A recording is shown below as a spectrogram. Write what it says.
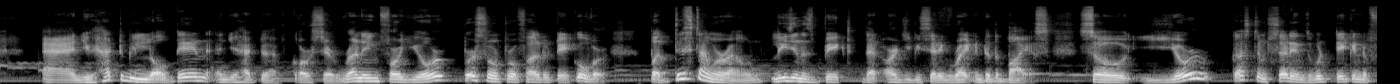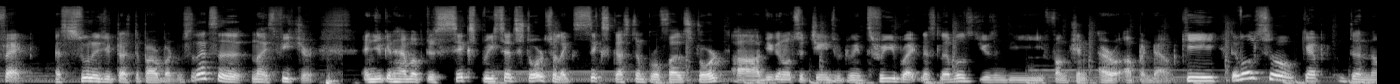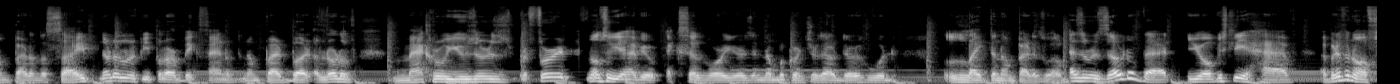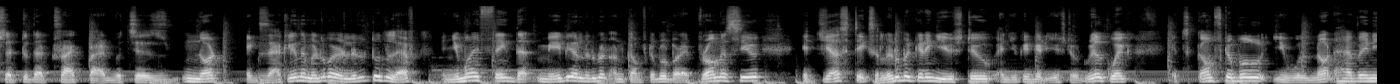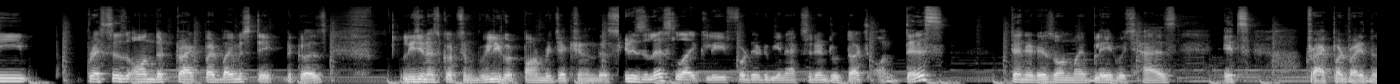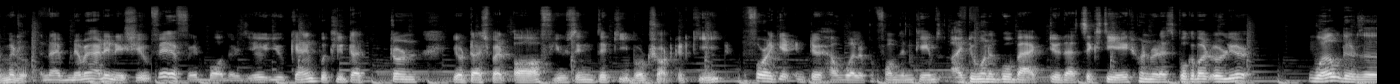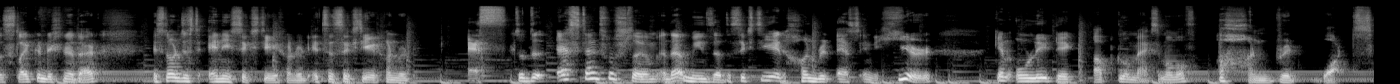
and you had to be logged in and you had to have Corsair running for your personal profile to take over. But this time around, Legion has baked that RGB setting right into the BIOS. So your custom settings would take into effect as soon as you touch the power button. So that's a nice feature. And you can have up to six presets stored, so like six custom profiles stored. Uh, you can also change between three brightness levels using the function arrow up and down key. They've also kept the numpad on the side. Not a lot of people are a big fan of the numpad, but a lot of macro users prefer it. And also you have your Excel warriors and number crunchers out there who would like the numpad as well. As a result of that, you obviously have a bit of an offset to that trackpad, which is not exactly in the middle, but a little to the left. And you might think that may be a little bit uncomfortable, but I promise you, it just takes a little bit getting used to, and you can get used to it real quick. It's comfortable. You will not have any presses on the trackpad by mistake because Legion has got some really good palm rejection in this. It is less likely for there to be an accidental touch on this than it is on my blade which has its trackpad right in the middle. And I've never had an issue. If it bothers you you can quickly turn your touchpad off using the keyboard shortcut key. Before I get into how well it performs in games I do want to go back to that 6800 I spoke about earlier. Well there's a slight condition to that. It's not just any 6800 it's a 6800S so the S stands for slim and that means that the 6800S in here can only take up to a maximum of 100 watts.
